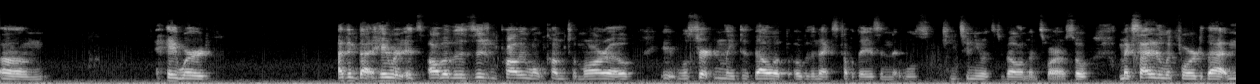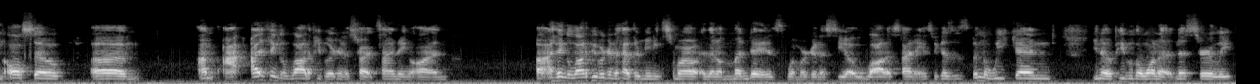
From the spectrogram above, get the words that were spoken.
um, Hayward. I think that Hayward, it's although the decision probably won't come tomorrow, it will certainly develop over the next couple days, and it will continue its development tomorrow. So I'm excited to look forward to that, and also. Um, I'm, I, I think a lot of people are going to start signing on. Uh, I think a lot of people are going to have their meetings tomorrow, and then on Monday is when we're going to see a lot of signings because it's been the weekend. You know, people don't want to necessarily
